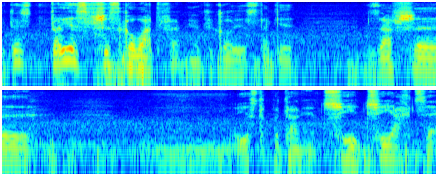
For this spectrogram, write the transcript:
I to jest, to jest wszystko łatwe, nie? tylko jest takie zawsze mm, jest to pytanie, czy, czy ja chcę,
